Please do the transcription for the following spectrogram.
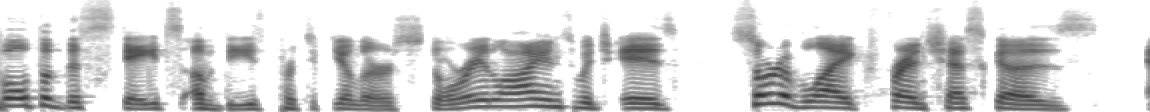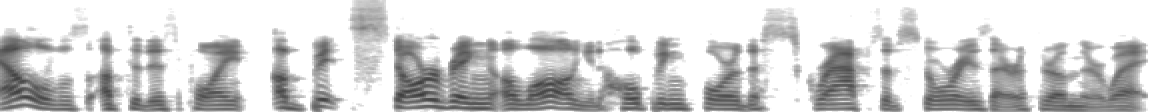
both of the states of these particular storylines, which is sort of like Francesca's elves up to this point a bit starving along and hoping for the scraps of stories that are thrown their way.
